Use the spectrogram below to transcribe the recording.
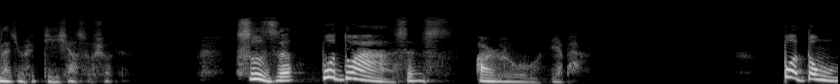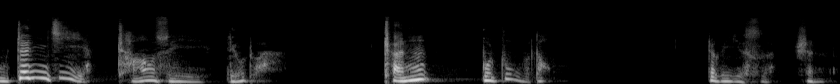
那就是底下所说的是则不断生死而入涅槃，不动真迹，长随流转，成不住道。这个意思深了。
